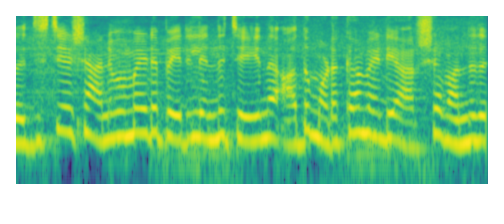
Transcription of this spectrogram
രജിസ്ട്രേഷൻ അനുപമയുടെ പേരിൽ എന്ത് ചെയ്യുന്ന അത് മുടക്കാൻ വേണ്ടി ഹർഷ വന്നത്.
